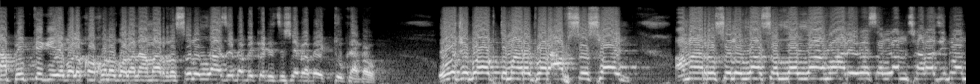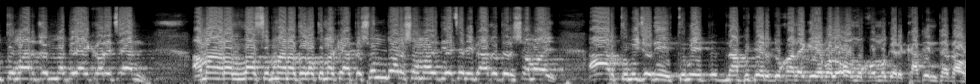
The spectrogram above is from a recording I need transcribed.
নাপিতকে গিয়ে বলো, কখনো বলো না, আমার রসুল্লাহ যেভাবে কেটেছে, সেভাবে একটু কাটো। ও যুবক, তোমার উপর আফসোস হয়। আমার রসুল্লাহ সাল্লাহ আলাইসাল্লাম সারা জীবন তোমার জন্য ব্যয় করেছেন। আমার আল্লাহ সুবহান তোমাকে এত সুন্দর সময় দিয়েছেন, ইবাদতের সময়। আর তুমি যদি, তুমি নাপিতের দোকানে গিয়ে বলো, অমুক অমুকের কাটিংটা দাও।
